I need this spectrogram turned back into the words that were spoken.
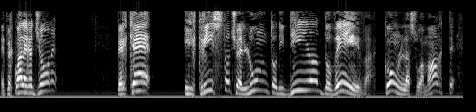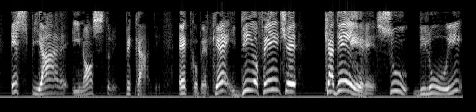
E per quale ragione? Perché il Cristo, cioè l'unto di Dio, doveva con la sua morte espiare i nostri peccati. Ecco perché Dio fece cadere su di lui,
